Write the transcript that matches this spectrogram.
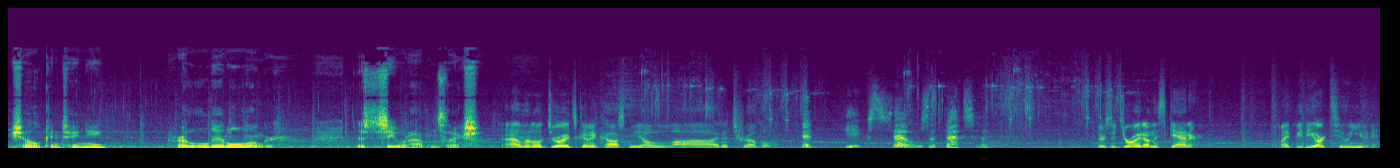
We shall continue for a little longer. Just to see what happens next. That little droid's gonna cost me a lot of trouble. He excels at that, sir. There's a droid on the scanner. Might be the R2 unit.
